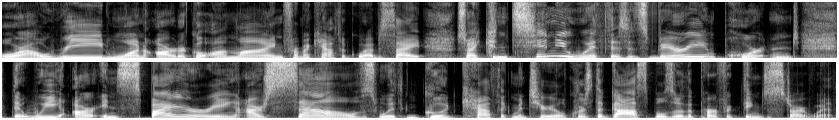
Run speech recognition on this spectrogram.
or I'll read one article online from a Catholic website. So I continue with this. It's very important that we are inspiring ourselves with good Catholic material. Of course, the Gospels are the perfect thing to start with.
